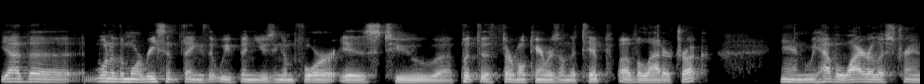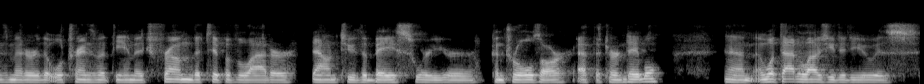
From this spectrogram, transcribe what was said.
Yeah, the one of the more recent things that we've been using them for is to uh, put the thermal cameras on the tip of a ladder truck. And we have a wireless transmitter that will transmit the image from the tip of the ladder down to the base where your controls are at the turntable. Um, and what that allows you to do is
